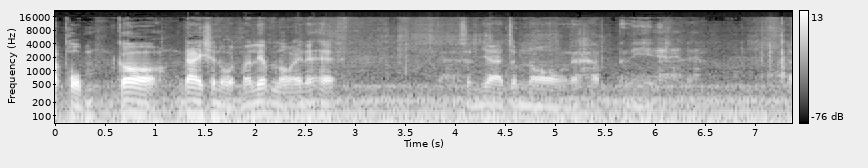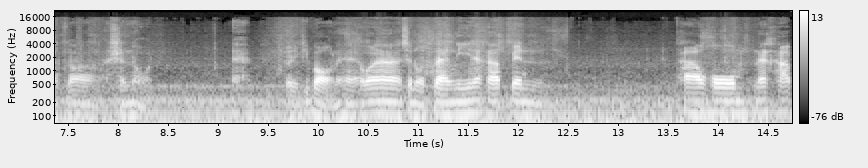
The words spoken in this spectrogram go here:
ครับผมก็ได้โฉนดมาเรียบร้อยนะฮะ สัญญาจำนองนะครับ อันนี้นะแล้วก็โฉนดนะก็อย่างที่บอกนะฮะว่าโฉนดแปลงนี้นะครับเป็นทาวน์โฮมนะครับ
